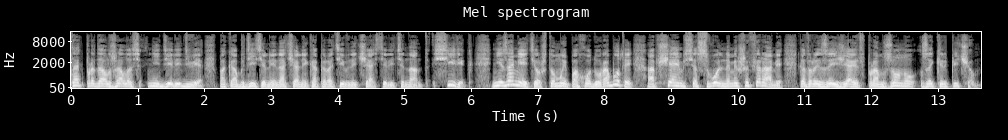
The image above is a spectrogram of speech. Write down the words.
Так продолжалось недели две, пока бдительный начальник оперативной части лейтенант Сирик не заметил, что мы по ходу работы общаемся с вольными шоферами, которые заезжают в промзону за кирпичом.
